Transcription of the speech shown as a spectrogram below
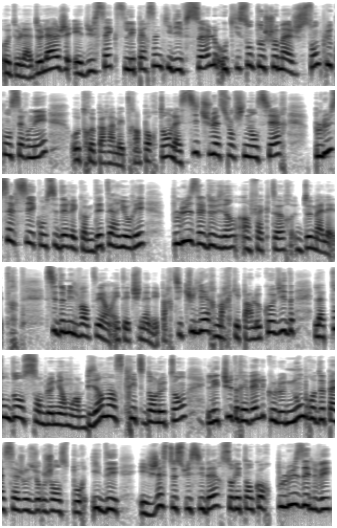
Au-delà de l'âge et du sexe, les personnes qui vivent seules ou qui sont au chômage sont plus concernées. Autre paramètre important, la situation financière. Plus celle-ci est considérée comme détériorée, plus elle devient un facteur de mal-être. Si 2021 était une année particulière marquée par le Covid, la tendance semble néanmoins bien inscrite dans le temps. L'étude révèle que le nombre de passages aux urgences pour idées et gestes suicidaires serait encore plus élevé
